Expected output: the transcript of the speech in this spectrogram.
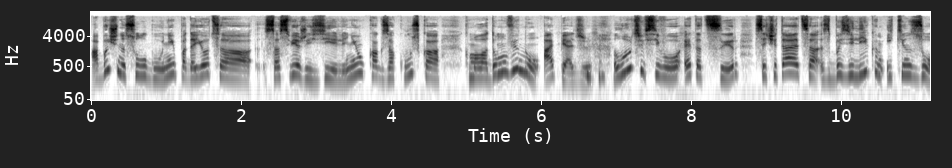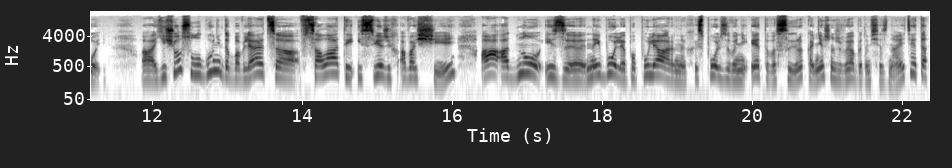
Обычно сулугуни подается со свежей зеленью, как закуска к молодому вину. Опять же, лучше всего этот сыр сочетается с базиликом и кинзой. А, Еще сулугуни добавляются в салаты из свежих овощей, а одно из э, наиболее популярных использований этого сыра, конечно же, вы об этом все знаете, это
